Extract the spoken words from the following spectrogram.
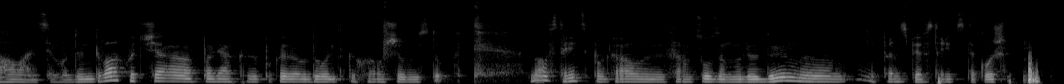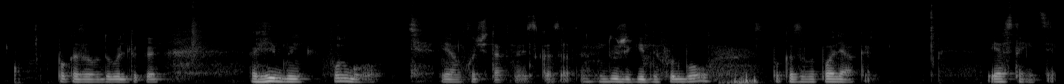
голландцям 1-2, хоча поляки показали доволі таки хороший виступ. Ну, австрійці програли французам 0-1. В принципі, австрійці також показали доволі таки гідний футбол. Я вам хочу так навіть сказати. Дуже гідний футбол показали поляки і австрійці.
